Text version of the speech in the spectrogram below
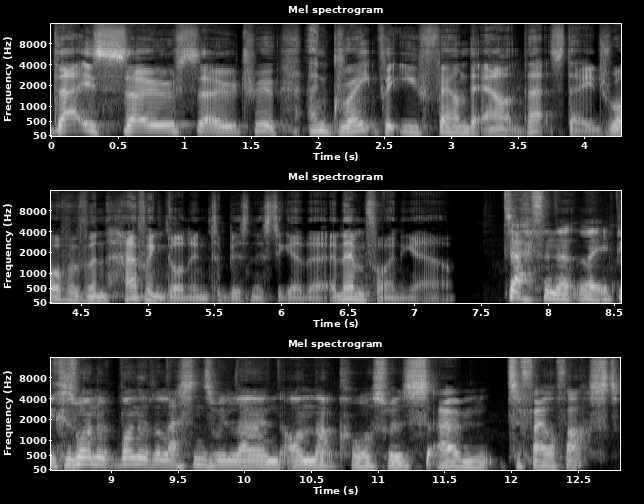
that is so, so true. And great that you found it out at that stage rather than having gone into business together and then finding it out. Definitely, because one of one of the lessons we learned on that course was um, to fail fast.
